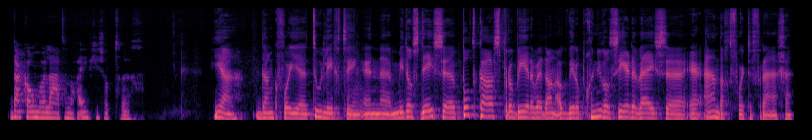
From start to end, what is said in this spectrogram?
daar komen we later nog eventjes op terug. Ja, dank voor je toelichting. En uh, middels deze podcast proberen we dan ook weer op genuanceerde wijze er aandacht voor te vragen.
